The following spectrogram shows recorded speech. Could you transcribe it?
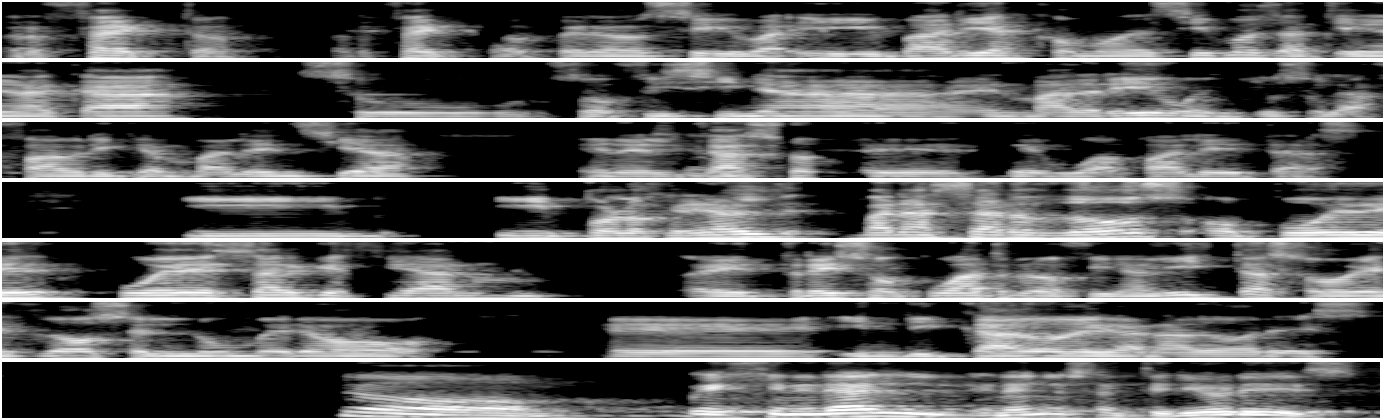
Perfecto, perfecto. Pero sí, y varias, como decimos, ya tienen acá su, oficina en Madrid o incluso la fábrica en Valencia en el caso de, Guapaletas. Y, por lo general van a ser dos o puede, puede ser que sean eh, tres o cuatro los finalistas o es dos el número eh, indicado de ganadores. No, en general en años anteriores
